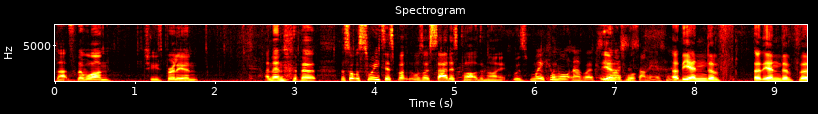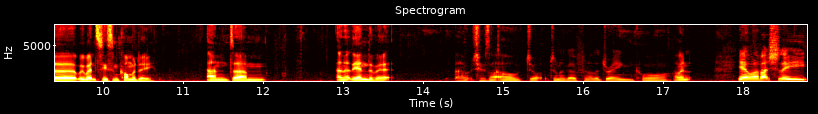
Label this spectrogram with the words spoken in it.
that's the one. She's brilliant. And then the, the sort of sweetest but also saddest part of the night was We can walk now, because Yeah, it's nice and sunny, isn't it? at the end of at the end of the we went to see some comedy, and um, and at the end of it, uh, she was like, "Oh, do you, do you want to go for another drink?" Or I went, "Yeah, well, I've actually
